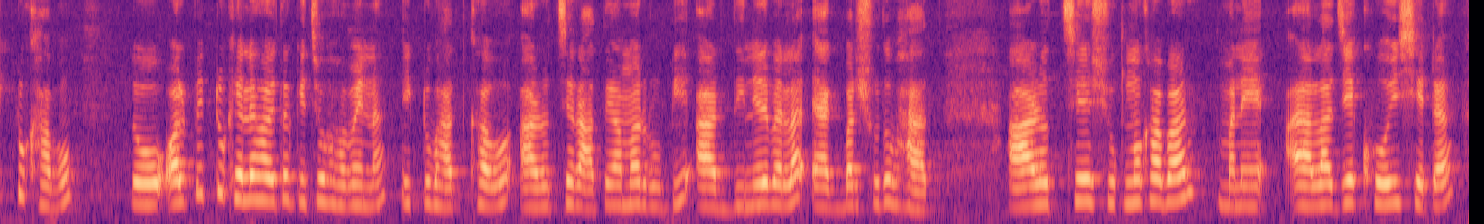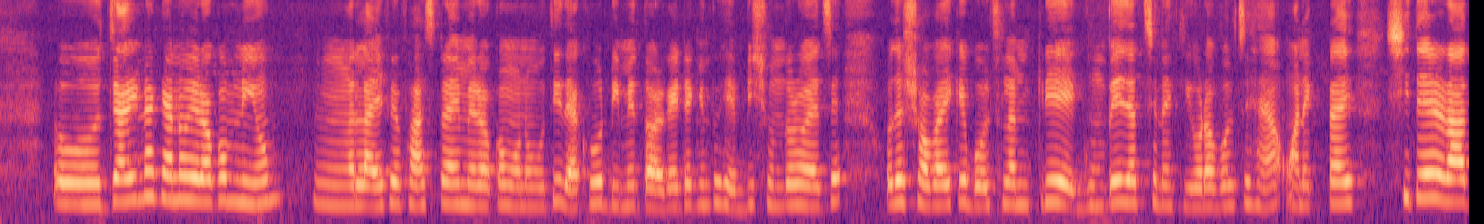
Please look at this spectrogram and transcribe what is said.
একটু খাব। তো অল্প একটু খেলে হয়তো কিছু হবে না, একটু ভাত খাব। আর হচ্ছে রাতে আমার রুটি, আর দিনের বেলা একবার শুধু ভাত। আর হচ্ছে শুকনো খাবার মানে আলা যে খই সেটা তো জানি না কেন এরকম নিয়ম লাইফে ফার্স্ট টাইম এরকম অনুভূতি। দেখো, ডিমের তরকারিটা কিন্তু হেভি সুন্দর হয়েছে। ওদের সবাইকে বলছিলাম কিরে ঘুম পেয়ে যাচ্ছে নাকি? ওরা বলছে হ্যাঁ অনেকটাই। শীতের রাত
